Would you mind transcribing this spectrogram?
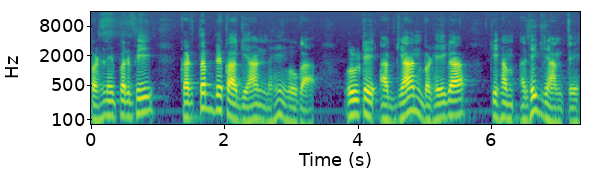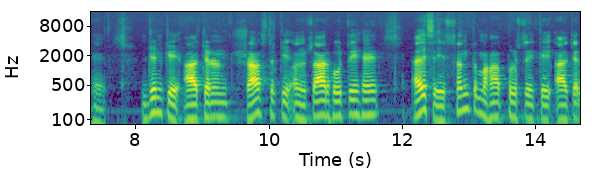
पढ़ने पर भी कर्तव्य का ज्ञान नहीं होगा। उल्टे अज्ञान बढ़ेगा कि हम अधिक जानते हैं। जिनके आचरण शास्त्र के अनुसार होते हैं, ऐसे संत महापुरुष के आचरण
